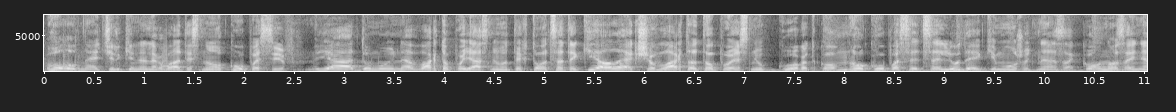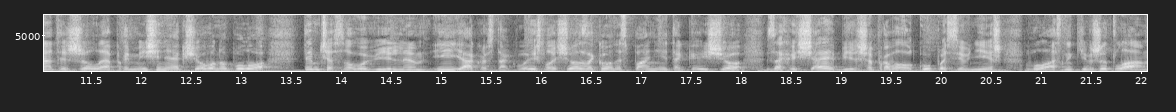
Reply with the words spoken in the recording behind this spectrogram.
Головне тільки не нарватись на окупасів. Я думаю, не варто пояснювати, хто це такі, але якщо варто, то поясню коротко. Окупаси це люди, які можуть незаконно зайняти жиле приміщення, якщо воно було тимчасово вільне. І якось так вийшло, що закон Іспанії такий, що захищає більше права окупасів, ніж власників житла.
